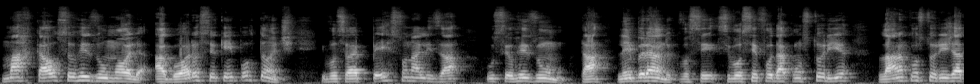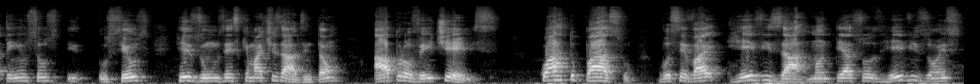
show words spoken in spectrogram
marcar o seu resumo. Olha, agora eu sei o que é importante. E você vai personalizar o seu resumo, tá? Lembrando que você, se você for dar consultoria, lá na consultoria já tem os seus, os seus resumos esquematizados. Então, aproveite eles. Quarto passo, você vai revisar, manter as suas revisões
